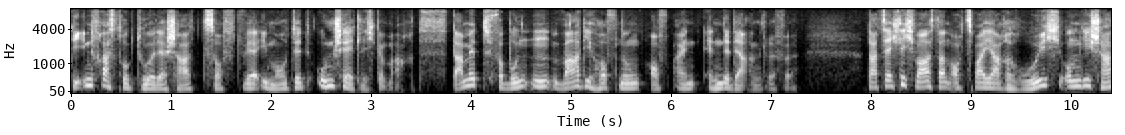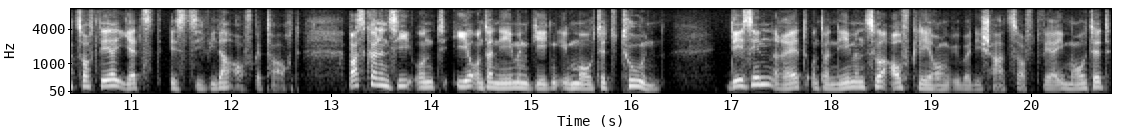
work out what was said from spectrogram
die Infrastruktur der Schadsoftware Emoted unschädlich gemacht. Damit verbunden war die Hoffnung auf ein Ende der Angriffe. Tatsächlich war es dann auch zwei Jahre ruhig um die Schadsoftware, jetzt ist sie wieder aufgetaucht. Was können Sie und Ihr Unternehmen gegen Emoted tun? Desin rät Unternehmen zur Aufklärung über die Schadsoftware Emoted.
